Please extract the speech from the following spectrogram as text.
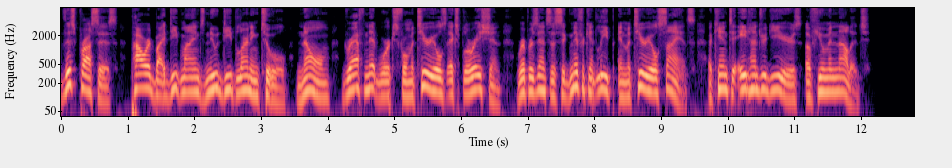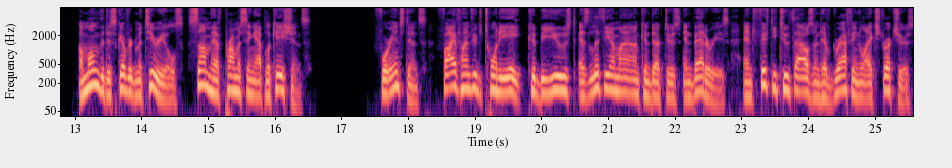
This process, powered by DeepMind's new deep learning tool, GNOME, Graph Networks for Materials Exploration, represents a significant leap in materials science, akin to 800 years of human knowledge. Among the discovered materials, some have promising applications. For instance, 528 could be used as lithium-ion conductors in batteries, and 52,000 have graphene-like structures,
